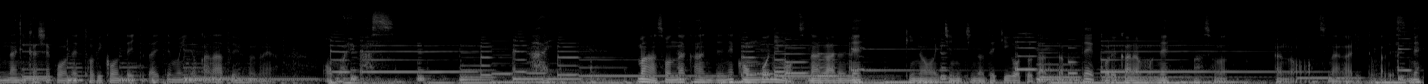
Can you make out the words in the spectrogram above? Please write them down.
何かしらこうね飛び込んでいただいてもいいのかなというふうに思います。はい。まあそんな感じでね今後にもつながるね昨日一日の出来事だったのでこれからもね、まあ、そのあのつながりとかですね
